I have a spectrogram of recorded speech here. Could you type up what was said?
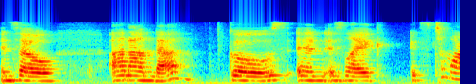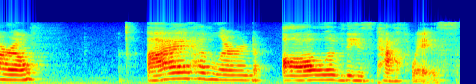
And so Ananda goes and is like, It's tomorrow. I have learned all of these pathways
